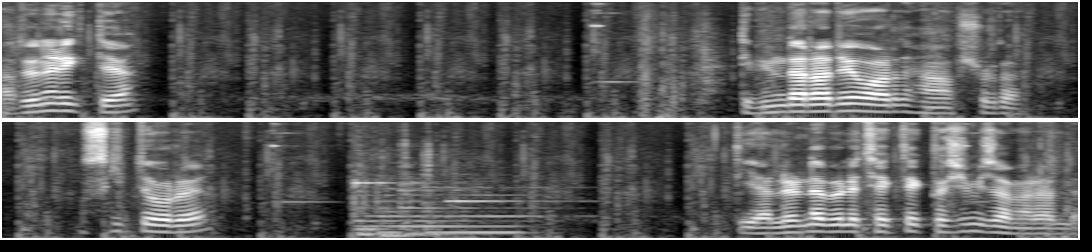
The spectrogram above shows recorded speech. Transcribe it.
Radyo nereye gitti ya? Dibimde radyo vardı. Ha şurada. Nasıl gitti oraya? Diğerlerine böyle tek tek taşımayacağım herhalde.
